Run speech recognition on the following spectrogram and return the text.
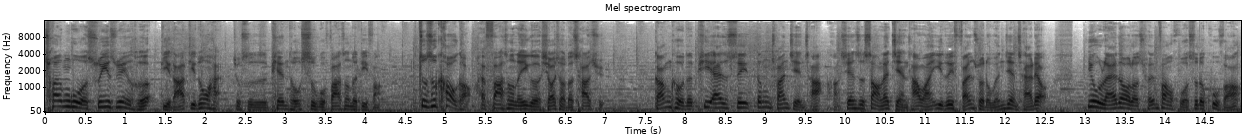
穿过苏伊士运河抵达地中海，就是片头事故发生的地方。这次靠港还发生了一个小小的插曲，港口的 PSC 登船检查啊，先是上来检查完一堆繁琐的文件材料，又来到了存放火食的库房。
